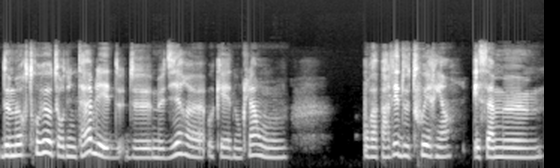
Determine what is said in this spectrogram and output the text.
de me retrouver autour d'une table et de, me dire euh, ok donc là on on va parler de tout et rien et ça me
